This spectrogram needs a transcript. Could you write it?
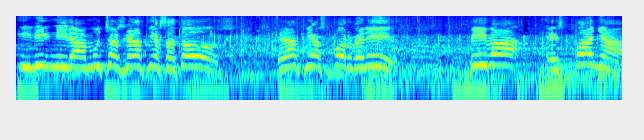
y dignidad. Muchas gracias a todos. Gracias por venir. ¡Viva España!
